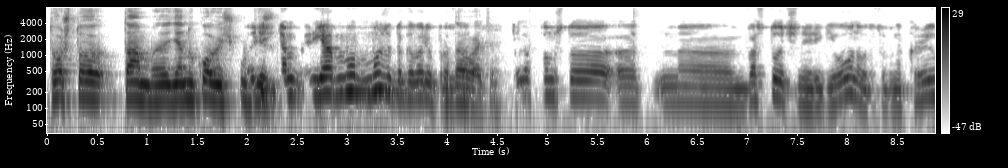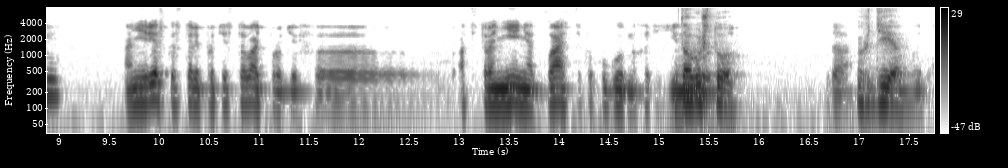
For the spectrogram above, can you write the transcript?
то, что там э, Янукович убил... Я, мо- может, договорю просто? Давайте. Дело в том, что э, э, восточные регионы, вот особенно Крым, они резко стали протестовать против э, отстранения от власти, как угодно хотите. Да вы что? Да. Где? Да.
